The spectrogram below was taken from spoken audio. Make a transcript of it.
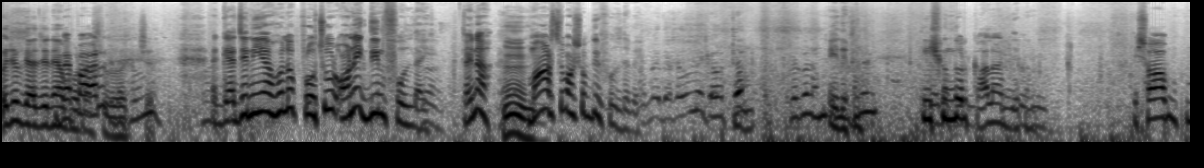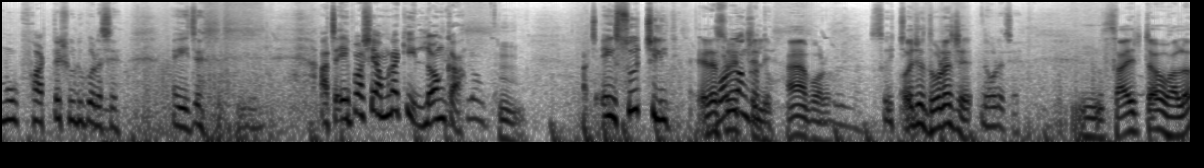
ওই যে গ্যাজিনিয়া ব্যাপার শুরু হচ্ছে। গ্যাজিনিয়া হলো প্রচুর অনেক দিন ফুল দেয় তাই না? মার্চ মাস অব্দি ফুল দেবে। এই দেখুন কি সুন্দর কালার দেখুন। এই সব মুখ ফাটতে শুরু করেছে এই যে। আচ্ছা এই পাশে আমরা কি? লঙ্কা। হুম। আচ্ছা এই সুইট চিলি এটা সুইট চিলি হ্যাঁ বড়। সুইট ওই যে ধরেছে? ধরেছে। সাইজটাও ভালো।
